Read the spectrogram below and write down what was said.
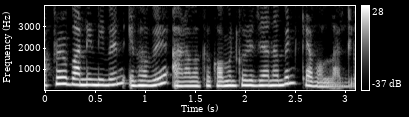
আপনারা বানিয়ে নেবেন এভাবে, আর আমাকে কমেন্ট করে জানাবেন কেমন লাগল।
